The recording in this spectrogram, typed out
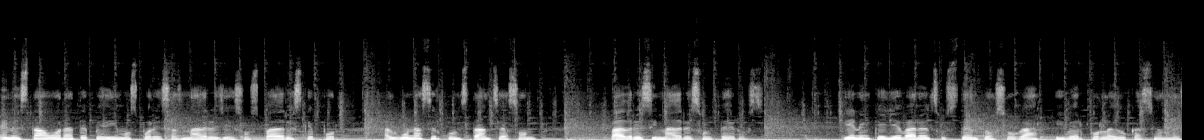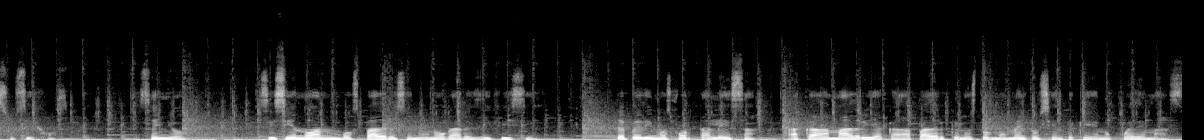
en esta hora te pedimos por esas madres y esos padres que por algunas circunstancias son padres y madres solteros. Tienen que llevar el sustento a su hogar y ver por la educación de sus hijos. Señor, si siendo ambos padres en un hogar es difícil, te pedimos fortaleza a cada madre y a cada padre que en estos momentos siente que no puede más.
